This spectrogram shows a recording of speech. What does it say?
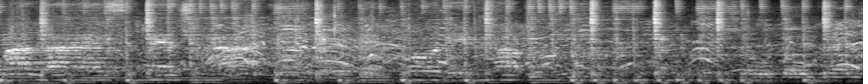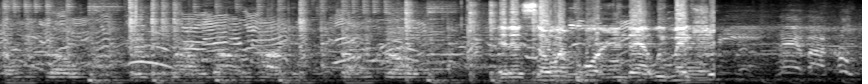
My life, It is so important that we make sure. Led by Coach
